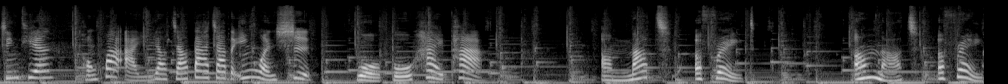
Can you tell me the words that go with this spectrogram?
今天童话阿姨要教大家的英文是“我不害怕”。I'm not afraid. I'm not afraid.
